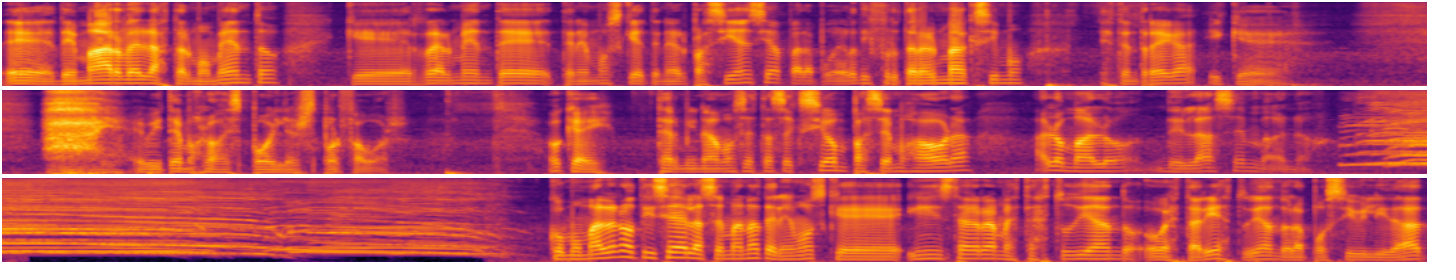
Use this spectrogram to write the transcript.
eh, de Marvel hasta el momento. Que realmente tenemos que tener paciencia para poder disfrutar al máximo esta entrega y que evitemos los spoilers, por favor. Ok, terminamos esta sección. Pasemos ahora a lo malo de la semana. Como mala noticia de la semana tenemos que Instagram está estudiando o estaría estudiando la posibilidad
